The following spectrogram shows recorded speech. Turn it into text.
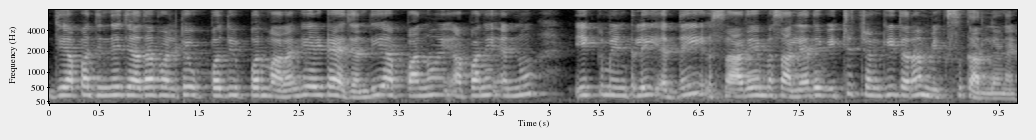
ਜੇ ਆਪਾਂ ਜਿੰਨੇ ਜ਼ਿਆਦਾ ਪਲਟੇ ਉੱਪਰ ਦੀ ਉੱਪਰ ਮਾਰਾਂਗੇ, ਇਹ ਢਹਿ ਜਾਂਦੀ ਹੈ ਆਪਾਂ ਨੂੰ ਆਪਾਂ ਨੇ ਇਹਨੂੰ 1 ਮਿੰਟ ਲਈ ਇਦਾਂ ਹੀ ਸਾਰੇ ਮਸਾਲਿਆਂ ਦੇ ਵਿੱਚ ਚੰਗੀ ਤਰ੍ਹਾਂ ਮਿਕਸ ਕਰ ਲੈਣਾ ਹੈ।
